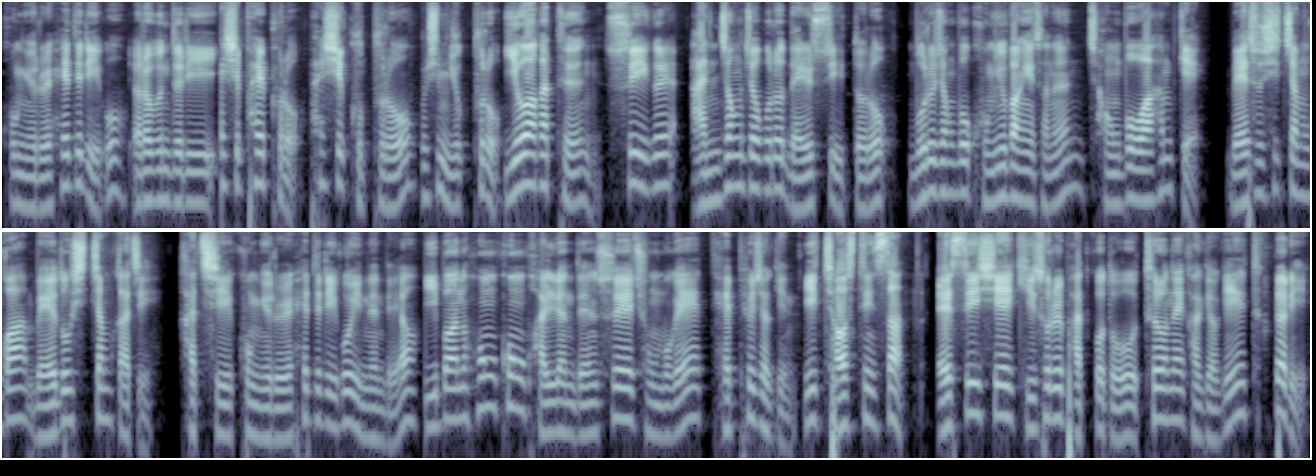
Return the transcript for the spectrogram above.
공유를 해드리고 여러분들이 88%, 89%, 96% 이와 같은 수익을 안정적으로 낼 수 있도록 무료정보 공유방에서는 정보와 함께 매수 시점과 매도 시점까지 같이 공유를 해드리고 있는데요. 이번 홍콩 관련된 수혜 종목의 대표적인 이 저스틴 선 SEC의 기소를 받고도 트론의 가격이 특별히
